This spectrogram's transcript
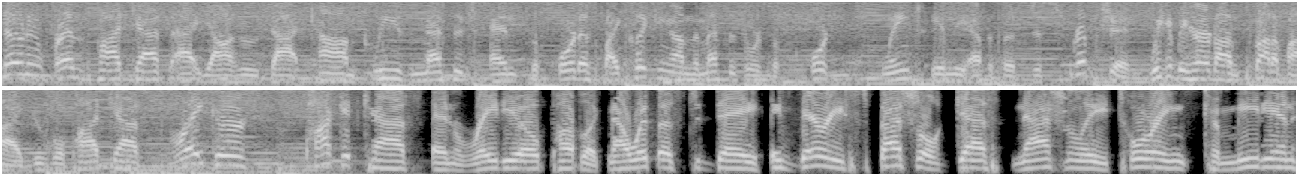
no new friends podcast at yahoo.com. Please message and support us by clicking on the message or support link in the episode description. We can be heard on Spotify, Google Podcast, Breaker, Pocket Cast, and Radio Public. Now, with us today, a very special guest, nationally touring comedian,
